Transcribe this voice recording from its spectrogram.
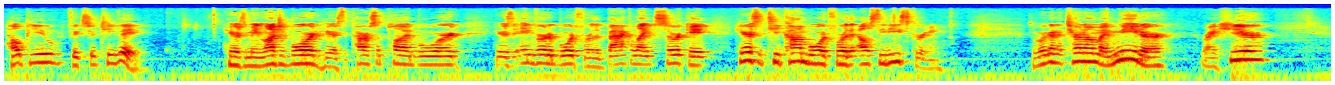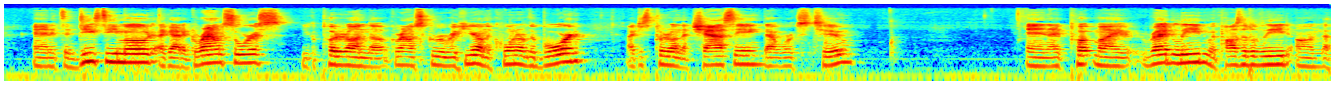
help you fix your TV. Here's the main logic board, here's the power supply board, here's the inverter board for the backlight circuit, here's the T-Con board for the LCD screen. So we're gonna turn on my meter right here, and it's in DC mode. I got a ground source. You can put it on the ground screw right here on the corner of the board. I just put it on the chassis, that works too. And I put my red lead, my positive lead on the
